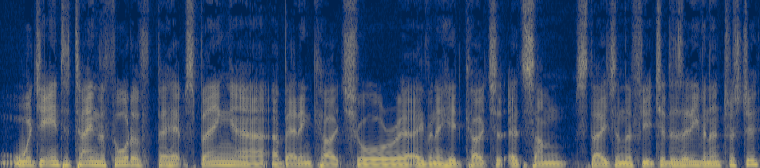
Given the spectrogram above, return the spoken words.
Would you entertain the thought of perhaps being a, a batting coach or uh, even a head coach at, at, some stage in the future? Does that even interest you?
